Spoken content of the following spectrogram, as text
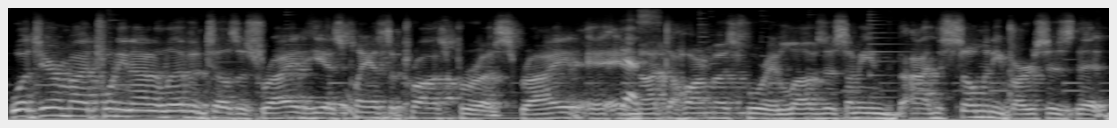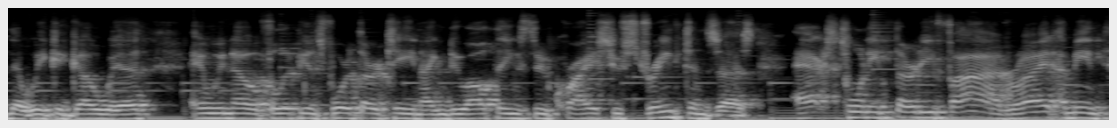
well, Jeremiah 29 11 tells us, right? He has plans to prosper us, right? And, and Yes. not to harm us, for he loves us. I mean, I, there's so many verses that, that we could go with. And we know Philippians 4 13, I can do all things through Christ who strengthens us. Acts 20 35, right? I mean,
